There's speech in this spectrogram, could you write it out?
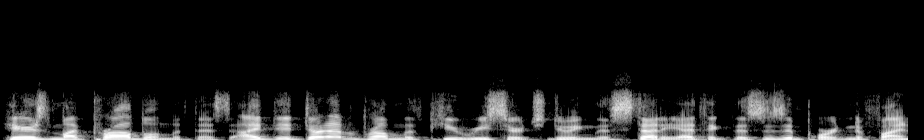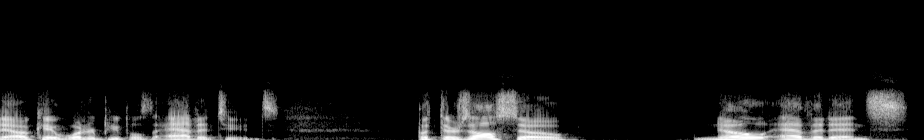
Here's my problem with this. I don't have a problem with Pew Research doing this study. I think this is important to find out okay, what are people's attitudes? But there's also no evidence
